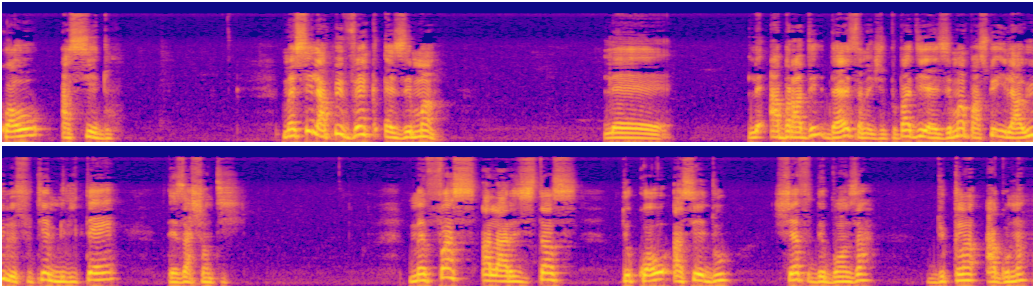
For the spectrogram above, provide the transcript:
Kwao Asiedou. Mais s'il a pu vaincre aisément les, les Abradés, d'ailleurs je ne peux pas dire aisément parce qu'il a eu le soutien militaire des Ashantis. Mais face à la résistance de Kwao Asiedou, chef de Bonza du clan Aguna,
